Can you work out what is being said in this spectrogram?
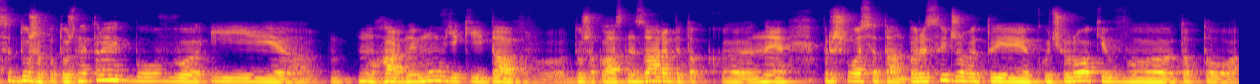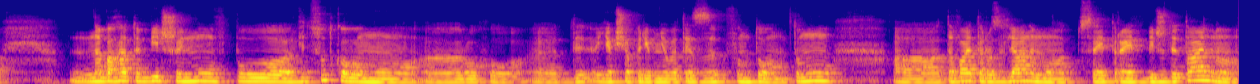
Це дуже потужний трейд був і ну, гарний мув, який дав дуже класний заробіток. Е, Не прийшлося там пересиджувати кучу років, е, тобто. Набагато більший мув по відсотковому е, руху, е, якщо порівнювати з фунтом. Тому е, давайте розглянемо цей трейд більш детально.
